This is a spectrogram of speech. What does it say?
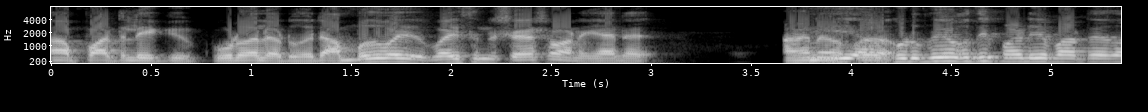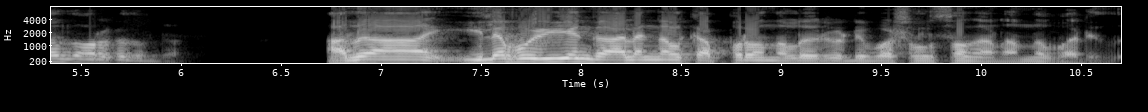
ആ പാട്ടിലേക്ക് കൂടുതലായിട്ട് ഒരു അമ്പത് വയ- വയസ്സിന് ശേഷമാണ് ഞാൻ അങ്ങനെ കുടുംബയോഗത്തിൽ പാടിയ പാട്ട് ഏതാണെന്ന് ഓർക്കുന്നുണ്ടോ? അത് ആ ഇലപൊഴിയും കാലങ്ങൾക്കപ്പുറം എന്നുള്ള ഒരു ഡിവോഷണൽ സോങ് ആണ് അന്ന് പാടിയത്.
